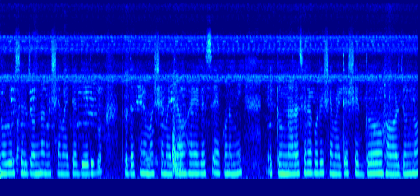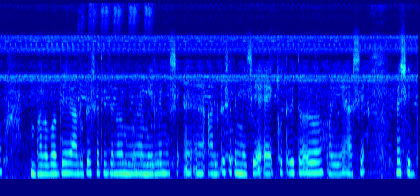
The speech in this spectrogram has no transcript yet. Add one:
নুডলসের জন্য আমি সেমাইটা দিয়ে দিব। তো দেখেন আমার সেমাই দেওয়া হয়ে গেছে। এখন আমি একটু নাড়াচাড়া করে সেমাইটা সেদ্ধ হওয়ার জন্য ভালোভাবে আলুটার সাথে যেন মিলে মিশে আলুটার সাথে মিশে একত্রিত হয়ে আসে মানে সিদ্ধ।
